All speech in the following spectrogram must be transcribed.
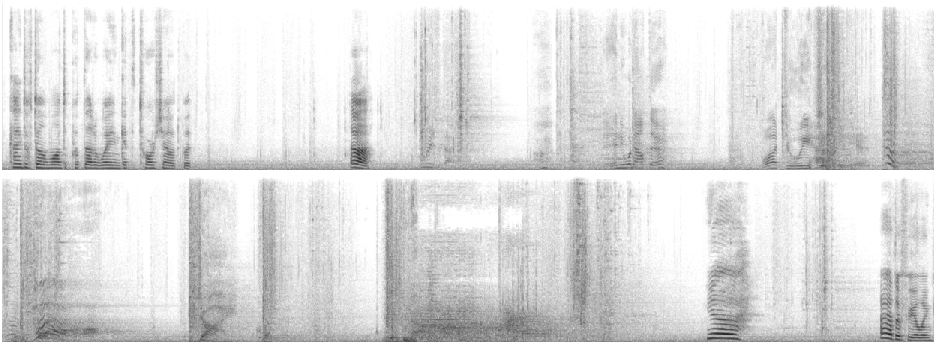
I kind of don't want to put that away and get the torch out, but... Ah. Who is that? Anyone out there? What do we have here? Die! Yeah. I had a feeling.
